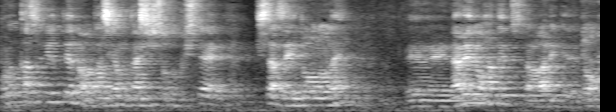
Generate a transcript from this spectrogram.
ボロッカスに言ってるのは私が昔所属してした政党のね、えー、慣れの果てって言ったら悪いけれど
